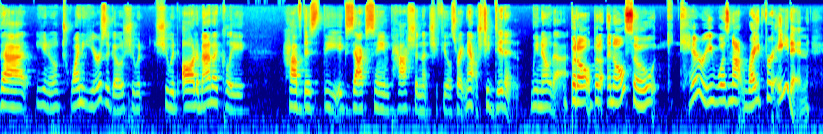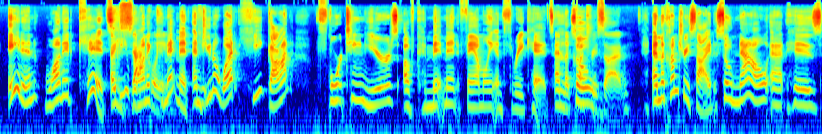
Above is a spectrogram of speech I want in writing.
that, you know, 20 years ago she would she would automatically have this the exact same passion that she feels right now. She didn't. We know that. But all but and also Carrie was not right for Aidan. Aidan wanted kids. He wanted commitment. And do you know what? He got 14 years of commitment, family, and three kids. And the So- countryside. and the countryside. So now at his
